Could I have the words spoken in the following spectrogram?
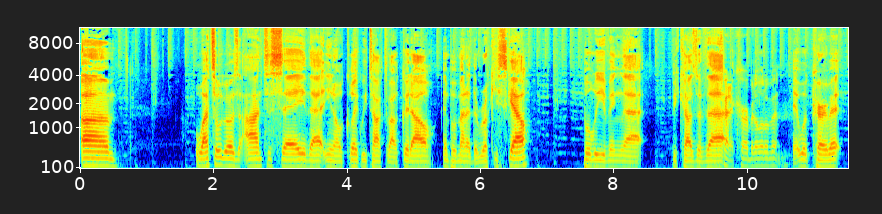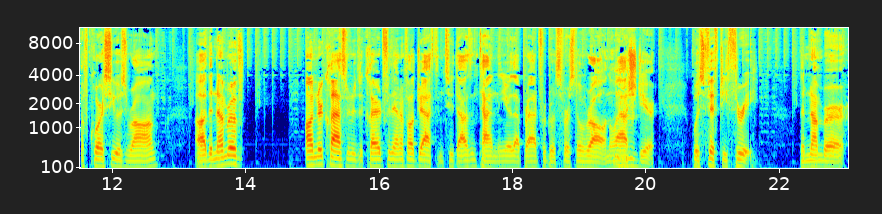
Um, Wetzel goes on to say that, you know, like we talked about, Goodell implemented the rookie scale, believing that because of that, try to curb it a little bit. it would curb it. Of course, he was wrong. Uh, the number of underclassmen who declared for the NFL draft in 2010, the year that Bradford was first overall, in the last mm-hmm. year, was 53. The number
